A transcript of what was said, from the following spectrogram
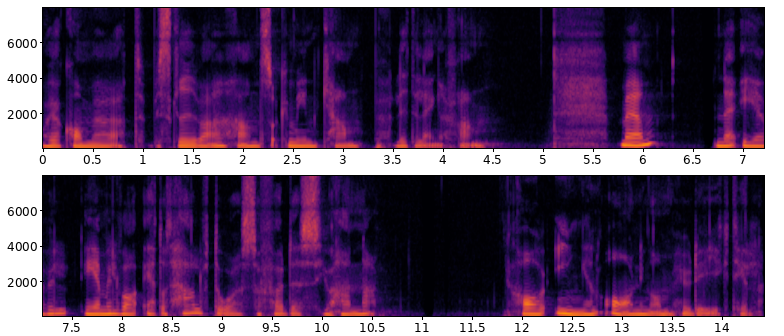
och jag kommer att beskriva hans och min kamp lite längre fram. Men när Emil var ett och ett halvt år så föddes Johanna. Har ingen aning om hur det gick till.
